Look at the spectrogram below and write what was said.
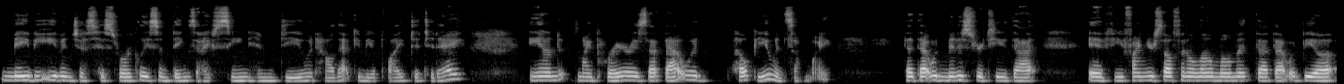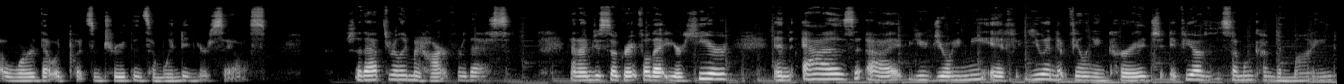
maybe even just historically some things that I've seen Him do and how that can be applied to today And my prayer is that that would help you in some way, that that would minister to you, that if you find yourself in a low moment, that that would be a, a word that would put some truth and some wind in your sails. So that's really my heart for this. And I'm just so grateful that you're here. And as uh, you join me, if you end up feeling encouraged, if you have someone come to mind,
